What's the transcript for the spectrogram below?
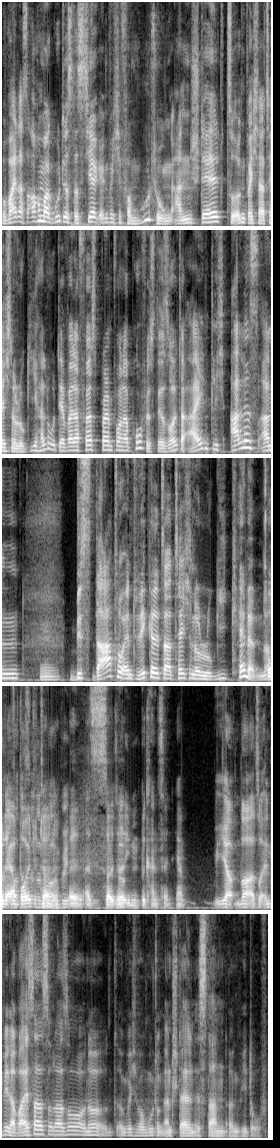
Wobei das auch immer gut ist, dass Tiak irgendwelche Vermutungen anstellt zu irgendwelcher Technologie. Hallo, der war der First Prime von der Profis. Der sollte eigentlich alles an hm. bis dato entwickelter Technologie kennen. Ne? Oder also erbeutet er. Ne? Also es sollte ja. ihm bekannt sein, ja. Ja, also entweder weiß er es oder so, ne? und irgendwelche Vermutungen anstellen ist dann irgendwie doof.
